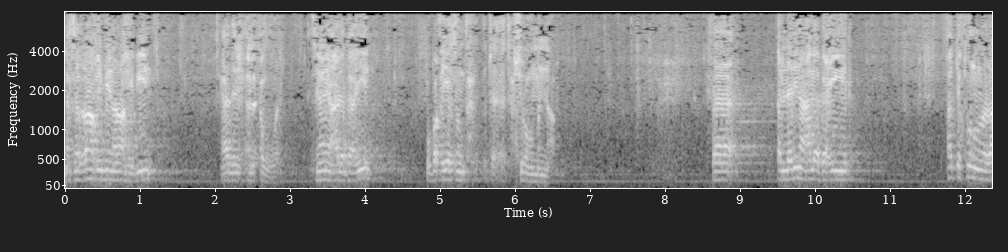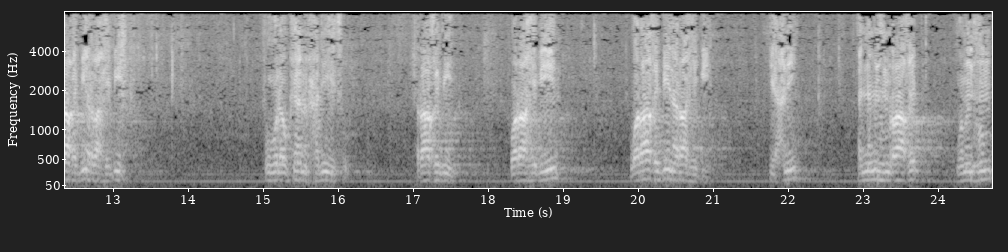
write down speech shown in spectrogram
مثل راغبين راهبين هذا الأول. اثنان على بعيد وبقية تحشرهم النار. فالذين على بعيد قد يكونون راغبين راهبين. فهو لو كان الحديث راغبين وراهبين وراغبين راهبين. يعني أن منهم راغب ومنهم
